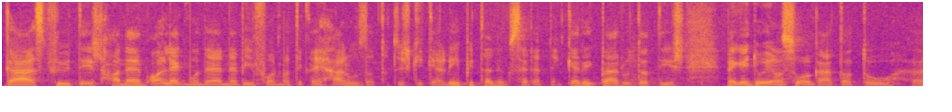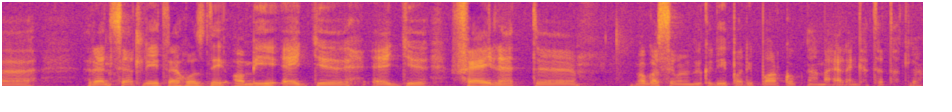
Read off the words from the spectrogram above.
gázt, fűtést, hanem a legmodernebb informatikai hálózatot is ki kell építenünk, szeretnénk kerékpárutat is, meg egy olyan szolgáltató rendszert létrehozni, ami egy, egy fejlett, magas színvonalú működő ipari parkoknál már elengedhetetlen.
